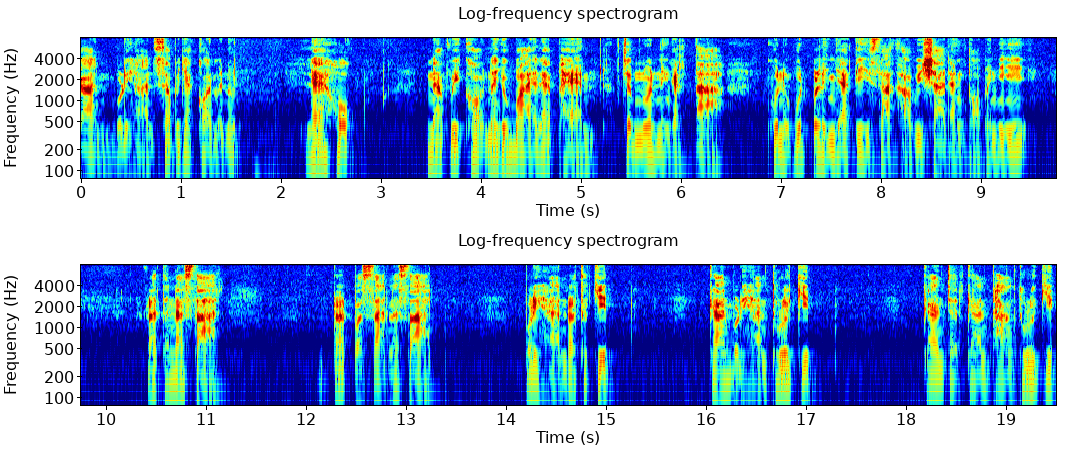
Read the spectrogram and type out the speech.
การบริหารทรัพยากรมนุษย์ และ 6. นักวิเคราะห์นโยบายและแผนจำนวนหนึ่งอัตราคุณวุฒิปริญญาตรีสาขาวิชาดังต่อไปนี้ รัฐนศาสตร์ รัฐประสาสนศาสตร์ บริหารรัฐกิจ การบริหารธุรกิจ การจัดการทางธุรกิจ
